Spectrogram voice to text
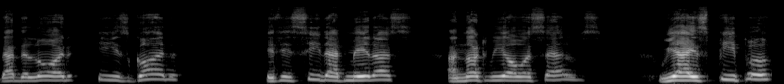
that the Lord, he is God. It is he that made us, and not we ourselves. We are his people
